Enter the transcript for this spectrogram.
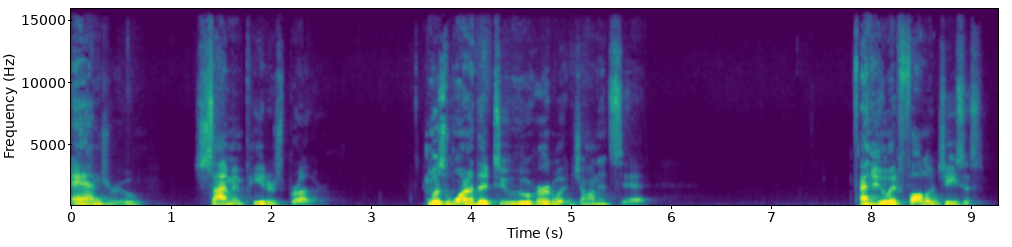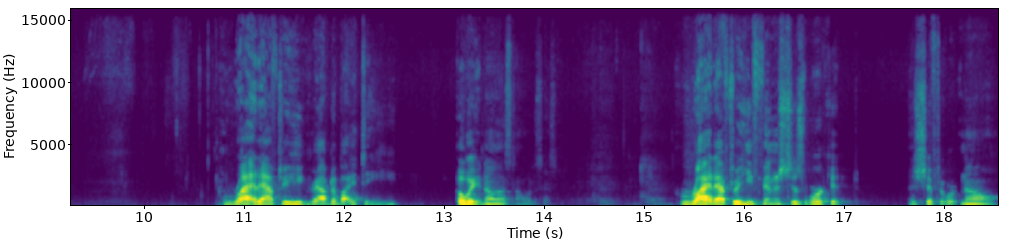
Andrew, Simon Peter's brother, was one of the two who heard what John had said and who had followed Jesus. Right after he grabbed a bite to eat, oh, wait, no, that's not what it says. Right after he finished his work at a shift at work, no.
